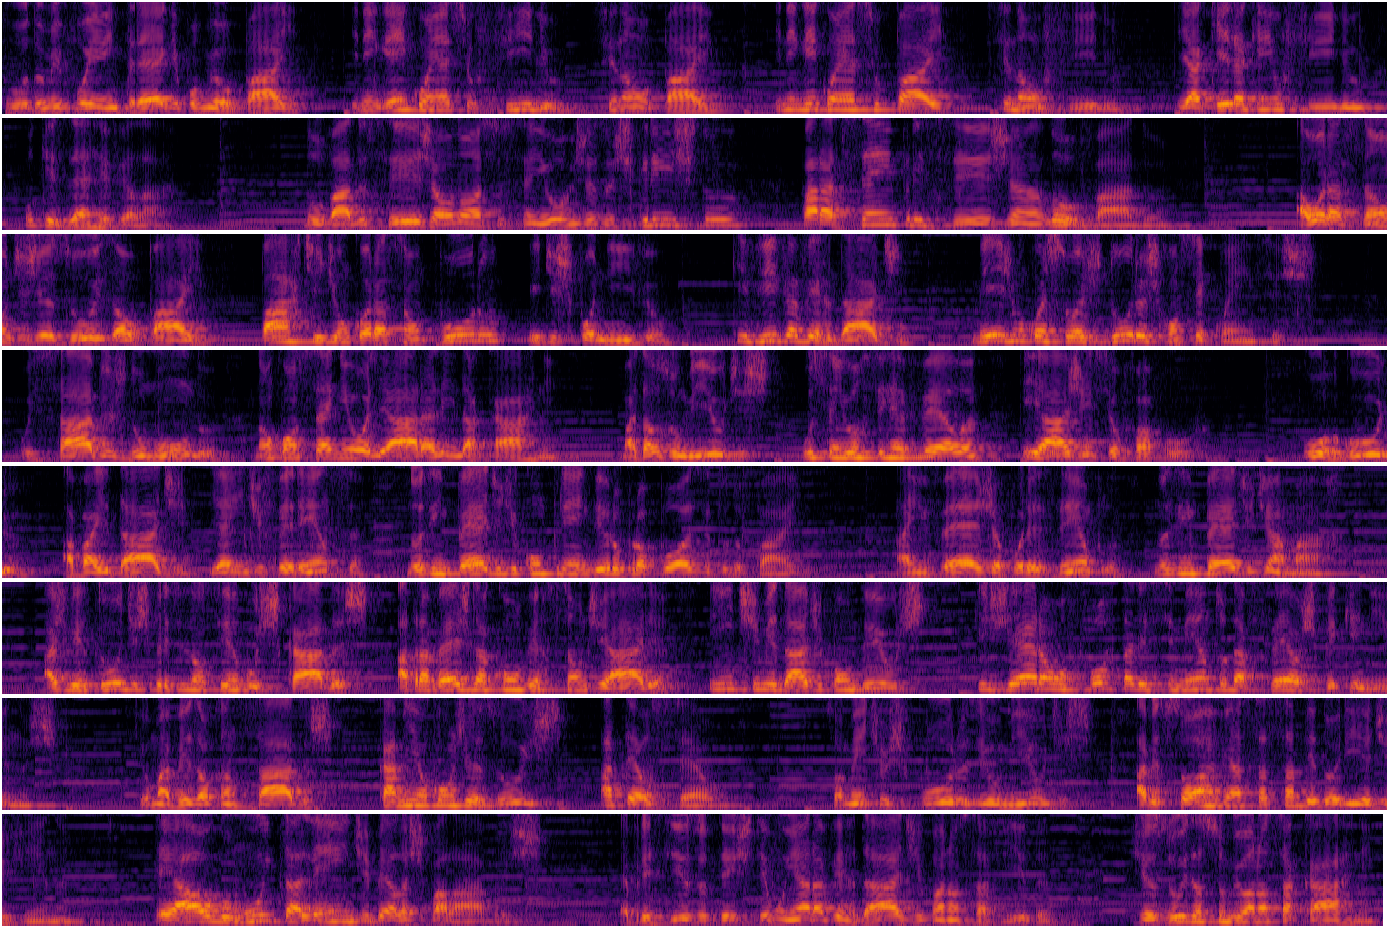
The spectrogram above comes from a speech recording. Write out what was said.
Tudo me foi entregue por meu Pai, e ninguém conhece o Filho senão o Pai, e ninguém conhece o Pai senão o Filho, e aquele a quem o Filho o quiser revelar. Louvado seja o nosso Senhor Jesus Cristo, para sempre seja louvado. A oração de Jesus ao Pai parte de um coração puro e disponível, que vive a verdade, mesmo com as suas duras consequências. Os sábios do mundo não conseguem olhar além da carne, mas aos humildes o Senhor se revela e age em seu favor. O orgulho a vaidade e a indiferença nos impede de compreender o propósito do Pai. A inveja, por exemplo, nos impede de amar. As virtudes precisam ser buscadas através da conversão diária e intimidade com Deus, que geram o fortalecimento da fé aos pequeninos, que, uma vez alcançados, caminham com Jesus até o céu. Somente os puros e humildes absorvem essa sabedoria divina. É algo muito além de belas palavras. É preciso testemunhar a verdade com a nossa vida. Jesus assumiu a nossa carne,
